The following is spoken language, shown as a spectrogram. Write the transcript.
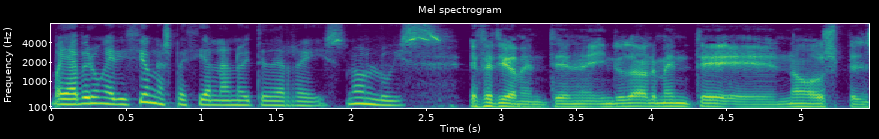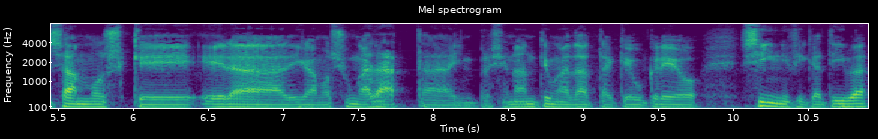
vai haber unha edición especial na Noite de Reis, non, Luis? Efectivamente, indudablemente, eh, nos pensamos que era, digamos, unha data impresionante, unha data que eu creo sin significativa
